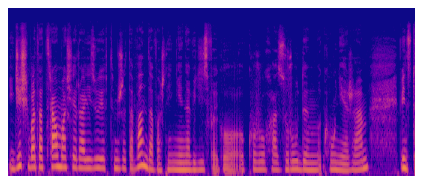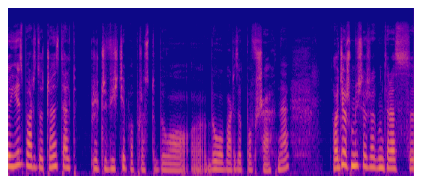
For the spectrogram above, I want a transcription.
I gdzieś chyba ta trauma się realizuje w tym, że ta Wanda właśnie nienawidzi swojego kożucha z rudym kołnierzem. Więc to jest bardzo częste, ale to rzeczywiście po prostu było, e, było bardzo powszechne. Chociaż myślę, że jakbym teraz e,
